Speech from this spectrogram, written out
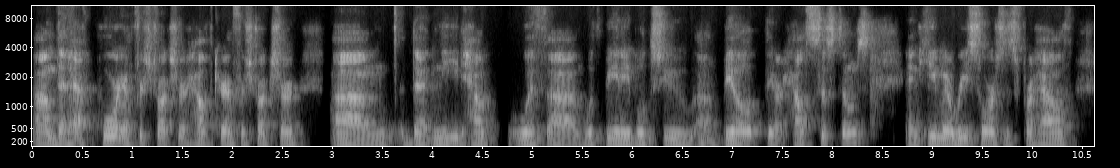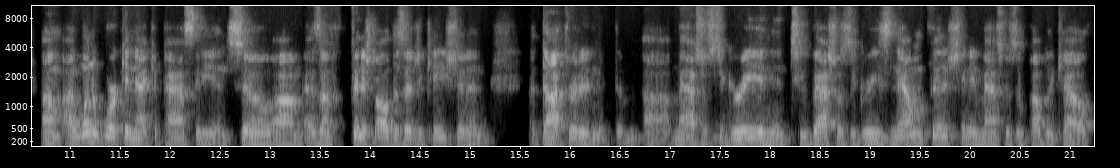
um, that have poor infrastructure, healthcare infrastructure, um, that need help with uh, with being able to uh, build their health systems and human resources for health. Um, I want to work in that capacity. And so um, as I've finished all this education and a doctorate and a uh, master's degree and then two bachelor's degrees. Now I'm finishing a master's in public health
